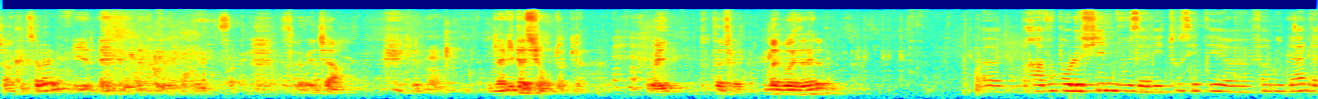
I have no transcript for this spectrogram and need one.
Une invitation en tout cas. Oui, tout à fait. Mademoiselle? Euh, bravo pour le film, vous avez tous été euh, formidables.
